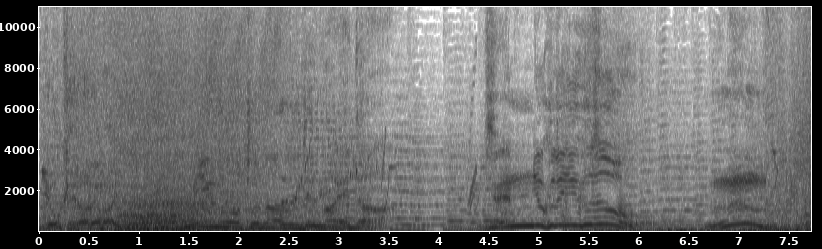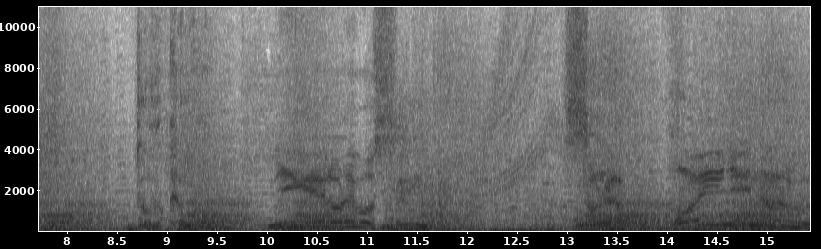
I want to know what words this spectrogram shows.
避けられない見事な腕前だ全力で行くぞ。うん。どうかな。逃げられはせん。そりゃ灰になる。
